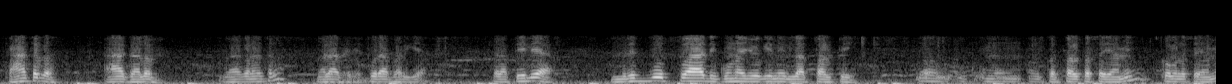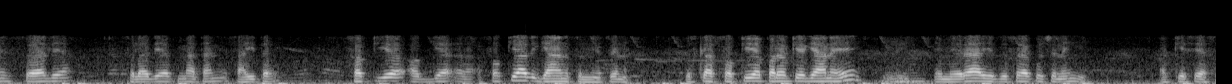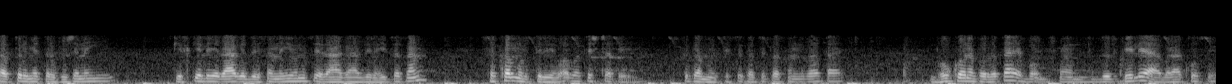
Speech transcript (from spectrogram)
कहाँ तक? आगलम। आगलम तो गला तक पूरा भर गया। पूरा पी लिया। मृदुत्वादि गुण योगिनी ल- तल्पे। तल्प सया में कोमल सया में सोया दिया सुला दिया माता ने, साहित स्वकीय अज्ञा स्वकीय आदि ज्ञान शून्य थे ना। उसका स्वकीय परकीय ज्ञान है, ये मेरा, ये दूसरा कुछ नहीं है। और किसी शत्रु मित्र कुछ नहीं है। किसके लिए राग द्वेष नहीं होने से राग आदि रहित सन सुख मूर्ति रे वतिष्ठते। सुख मूर्ति से कति प्रसन्न रहता है। भूख होने पर रहता है दूध पी लिया, बड़ा खुश है।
